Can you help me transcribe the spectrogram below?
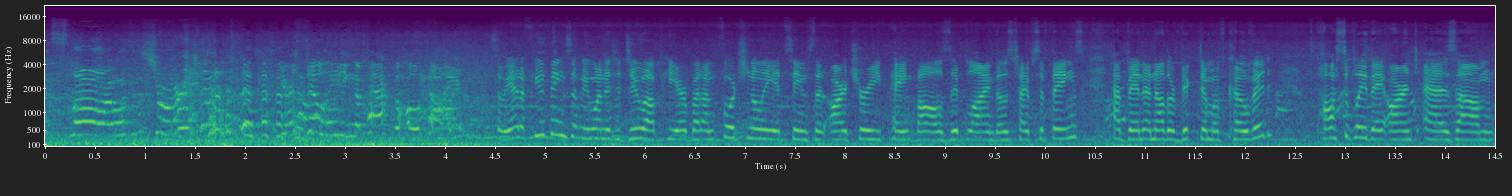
Went slow. I wasn't sure. You're still leading the pack the whole time. So we had a few things that we wanted to do up here, but unfortunately it seems that archery, paintball, zip line, those types of things have been another victim of COVID. Possibly they aren't as um,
